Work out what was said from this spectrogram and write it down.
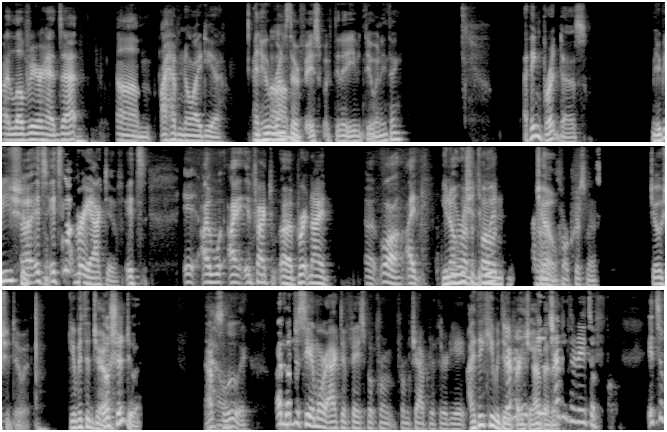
I love where your head's at. Um, I have no idea. And who runs their Um, Facebook? Did they even do anything? I think Britt does. Maybe you should. Uh, it's it's not very active. It's it, I in fact uh, Britt and I uh, well I you know we who should do it? I know, Joe. before Christmas. Joe should do it. Give it to Joe. Joe should do it. Absolutely. I'd love to see a more active Facebook from from chapter 38. I think he would do a chapter, great you job know, at it. chapter 38 's a it's a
